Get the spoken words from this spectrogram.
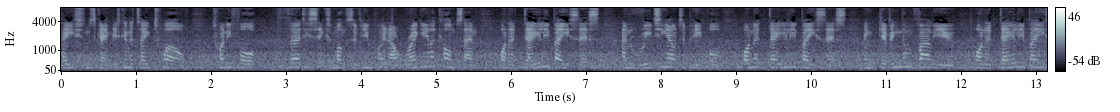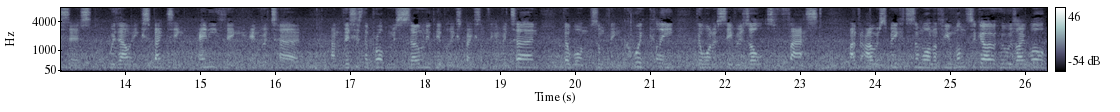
patience game. It's going to take 12, 24, 36 months of you putting out regular content on a daily basis and reaching out to people on a daily basis and giving them value on a daily basis without expecting anything in return. And this is the problem is so many people expect something in return, they want something quickly, they want to see results fast. I've, I was speaking to someone a few months ago who was like, well,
